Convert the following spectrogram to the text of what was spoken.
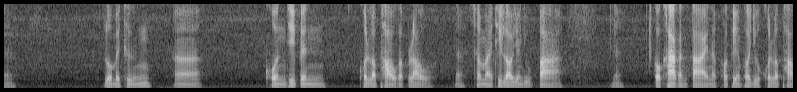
นะรวมไปถึงคนที่เป็นคนละเผ่ากับเรานะสมัยที่เรายังอยู่ป่านะก็ฆ่ากันตายนะเพราะเพียงเพราะอยู่คนละเผ่า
